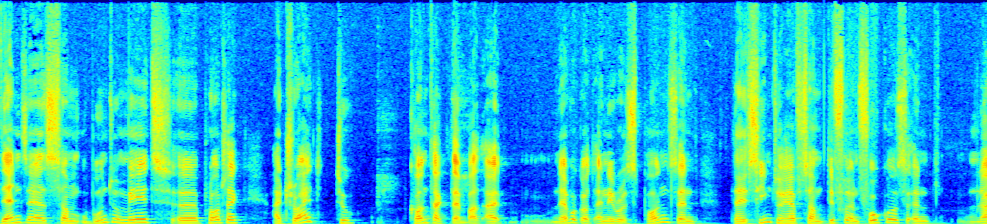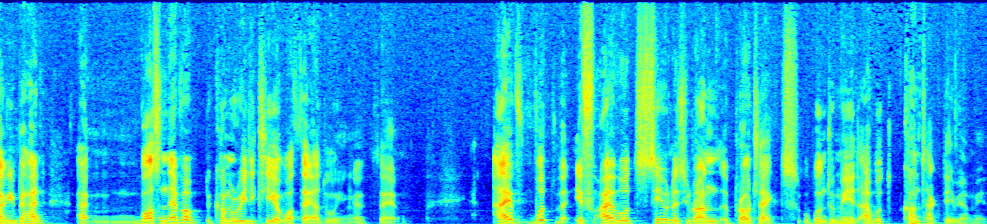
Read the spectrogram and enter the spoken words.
then there's some Ubuntu Med uh, project. I tried to contact them, but I never got any response, and they seem to have some different focus and lagging behind. I was never become really clear what they are doing. They, I would, if I would seriously run a project Ubuntu Med, I would contact Debian Med.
